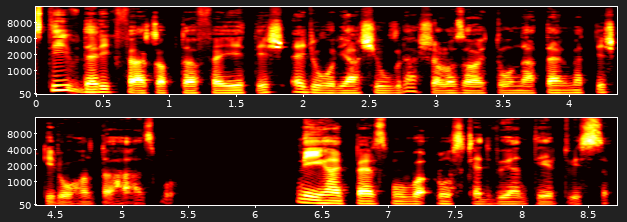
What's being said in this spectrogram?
Steve Derrick felkapta a fejét, és egy óriási ugrással az ajtónál termett, és kirohant a házból. Néhány perc múlva rossz kedvűen tért vissza.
